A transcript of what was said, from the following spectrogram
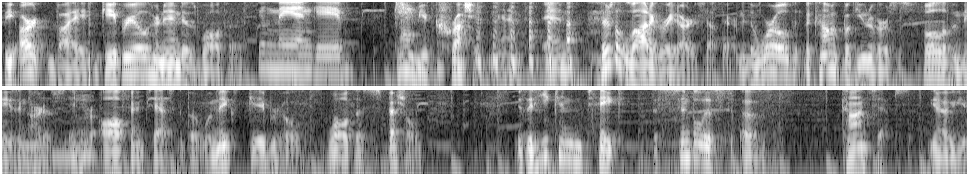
The art by Gabriel Hernandez Walta. You're the man, Gabe. Gabe, you crush it, man. and there's a lot of great artists out there. I mean, the world, the comic book universe is full of amazing artists, and you're all fantastic. But what makes Gabriel Walta special is that he can take the simplest of concepts. You know, you,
